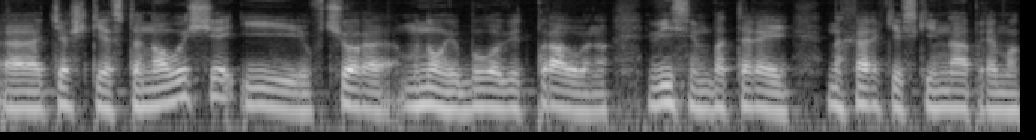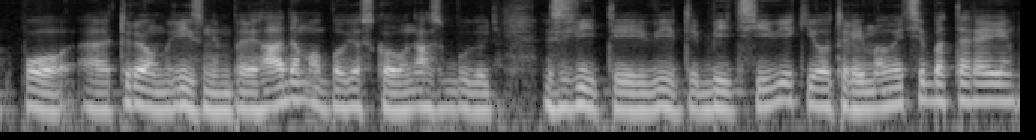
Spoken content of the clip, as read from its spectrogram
е, тяжке становище, і вчора мною було відправлено 8 батарей на харківський напрямок по е, трьом різним бригадам. Обов'язково у нас будуть звіти від бійців, які отримали ці батареї.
